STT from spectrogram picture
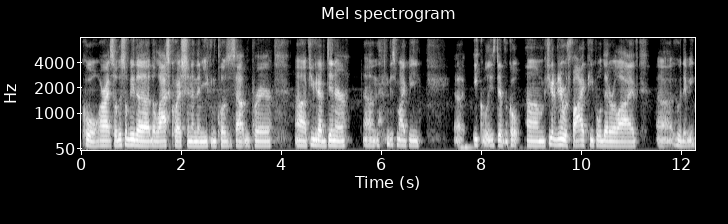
Cool. All right. So this will be the the last question, and then you can close us out in prayer. Uh, if you could have dinner, um, this might be uh, equally as difficult. Um, if you could have dinner with five people that are alive, uh, who would they be?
